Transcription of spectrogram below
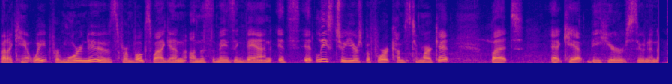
but I can't wait for more news from Volkswagen on this amazing van. It's at least two years before it comes to market, but it can't be here soon enough.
